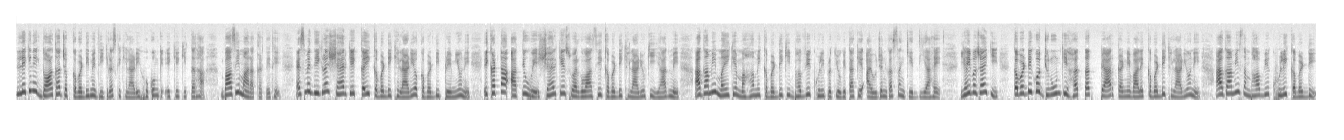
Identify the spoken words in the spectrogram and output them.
लेकिन एक दौर था जब कबड्डी में दीगरस के खिलाड़ी हुकुम के इक्के की तरह बाजी मारा करते थे। इसमें दीगरस शहर के कई कबड्डी खिलाड़ी और कबड्डी प्रेमियों ने इकट्ठा आते हुए शहर के स्वर्गवासी कबड्डी खिलाड़ियों की याद में आगामी मई के माह में कबड्डी की भव्य खुली प्रतियोगिता के आयोजन का संकेत दिया है। यही वजह है की कबड्डी को जुनून की हद तक प्यार करने वाले कबड्डी खिलाड़ियों ने आगामी संभाव्य खुली कबड्डी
